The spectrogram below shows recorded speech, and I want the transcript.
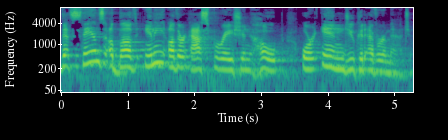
that stands above any other aspiration, hope, or end you could ever imagine.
